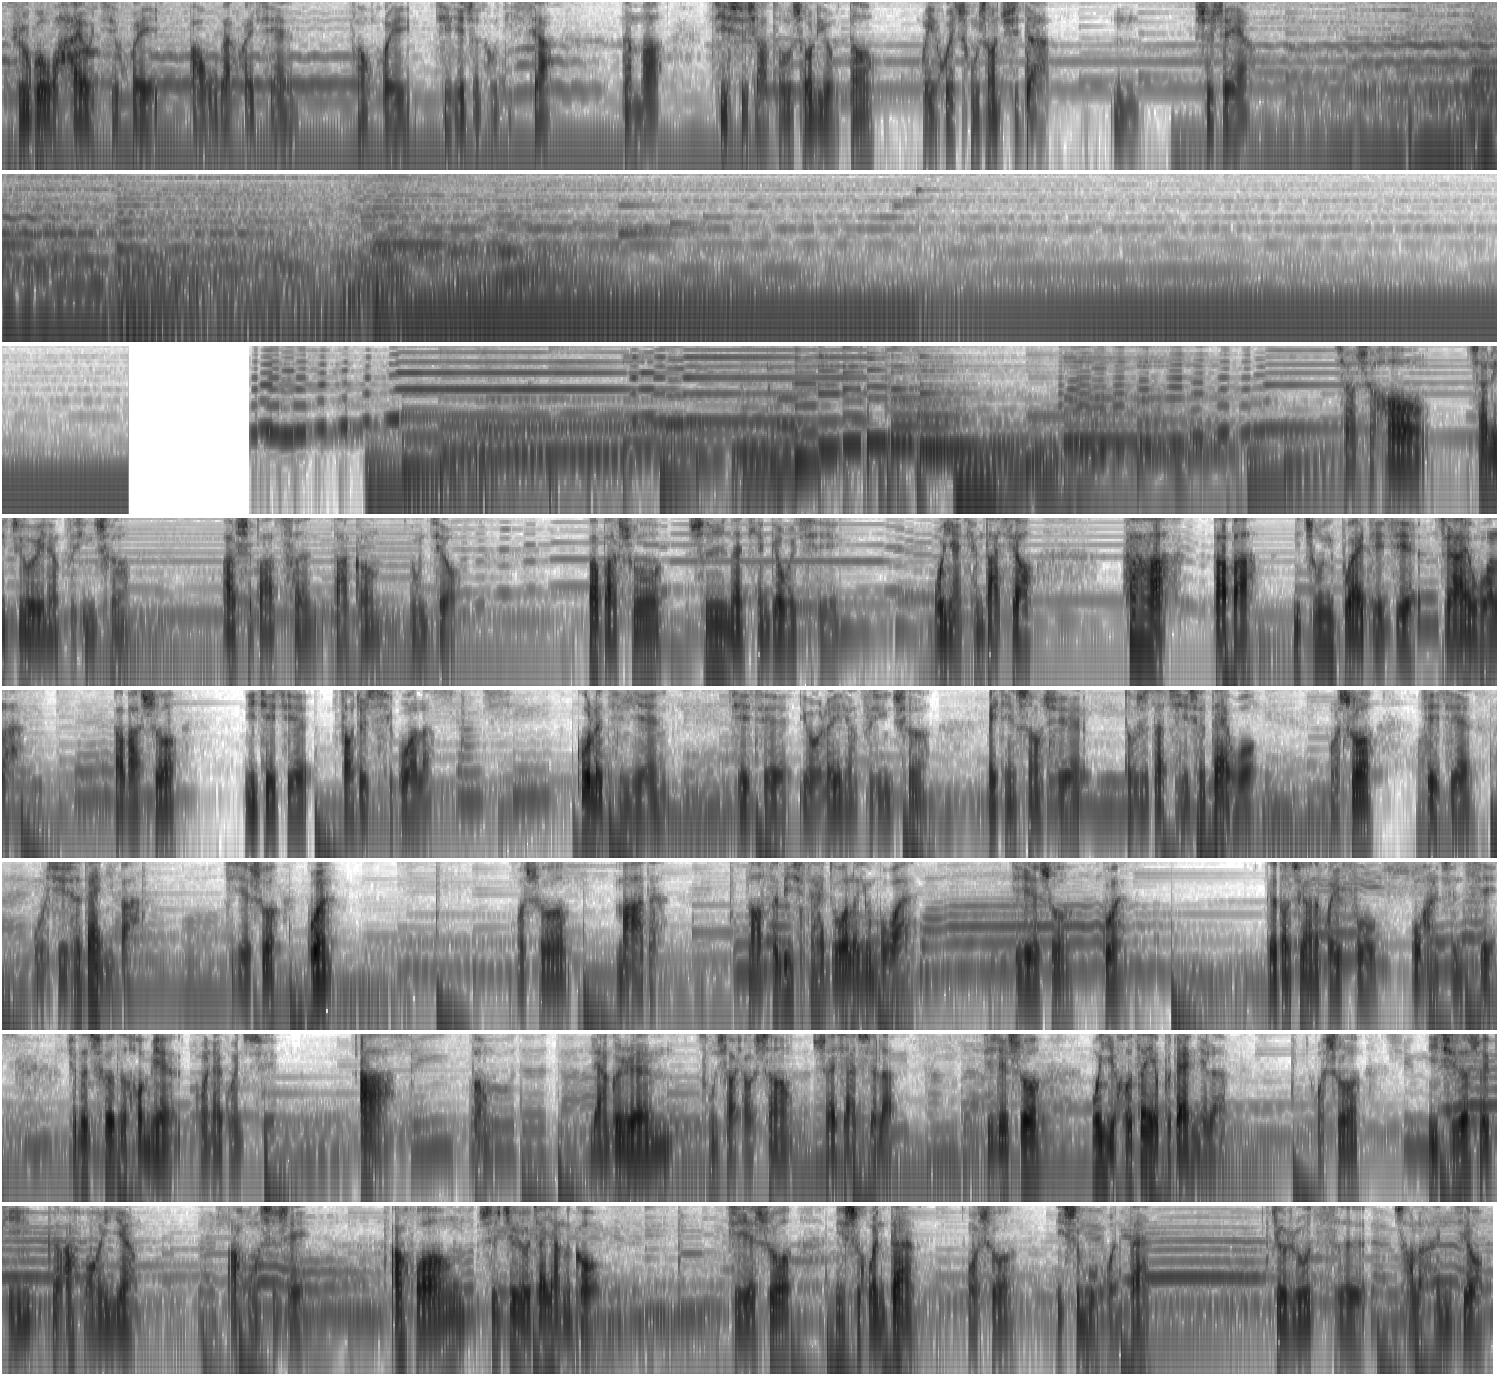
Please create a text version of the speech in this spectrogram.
如果我还有机会把五百块钱放回姐姐枕头底下，那么即使小偷手里有刀，我也会冲上去的。嗯，是这样。小时候，家里只有一辆自行车，二十八寸大缸永久。爸爸说生日那天给我骑，我仰天大笑，哈哈！爸爸，你终于不爱姐姐，只爱我了。爸爸说，你姐姐早就骑过了。过了几年，姐姐有了一辆自行车，每天上学都是她骑车带我。我说，姐姐，我骑车带你吧。姐姐说，滚。我说：“妈的，老子力气太多了，用不完。”姐姐说：“滚。”得到这样的回复，我很生气，就在车子后面滚来滚去。啊！嘣！两个人从小桥上摔下去了。姐姐说：“我以后再也不带你了。”我说：“你骑车水平跟阿黄一样。”阿黄是谁？阿黄是舅舅家养的狗。姐姐说：“你是混蛋。”我说：“你是母混蛋。”就如此吵了很久，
